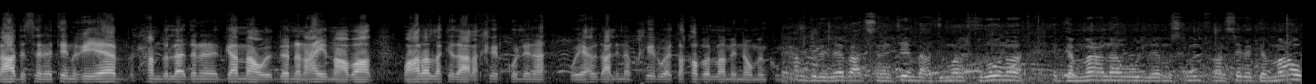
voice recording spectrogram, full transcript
بعد سنتين غياب الحمد لله قدرنا نتجمع وقدرنا نعيد مع بعض. وعلى الله كده على خير كلنا ويعود علينا بخير ويتقبل الله منا ومنكم. الحمد لله بعد سنتين بعد مرض كورونا اتجمعنا والمسلمين في مرسيليا اتجمعوا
